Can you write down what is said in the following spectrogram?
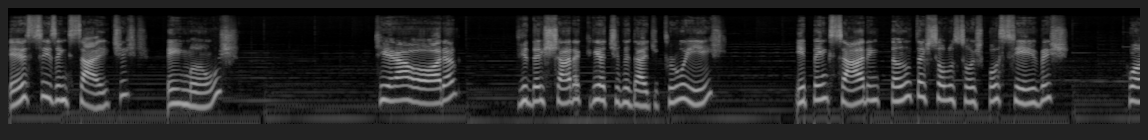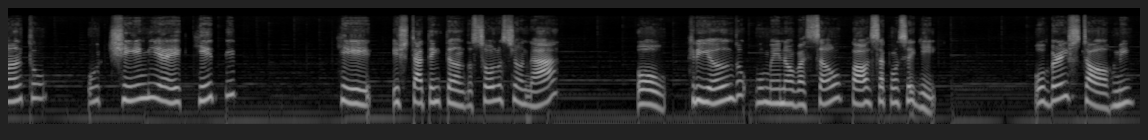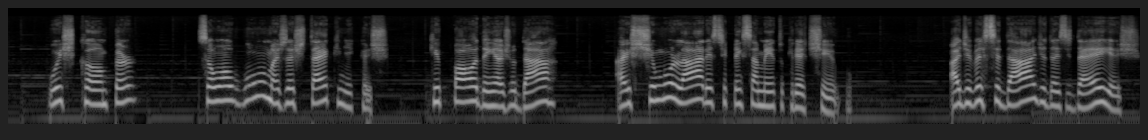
esses insights em mãos que é a hora de deixar a criatividade fluir e pensar em tantas soluções possíveis quanto o time a equipe que está tentando solucionar ou criando uma inovação possa conseguir. O brainstorming, o scamper, são algumas das técnicas que podem ajudar a estimular esse pensamento criativo. A diversidade das ideias,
